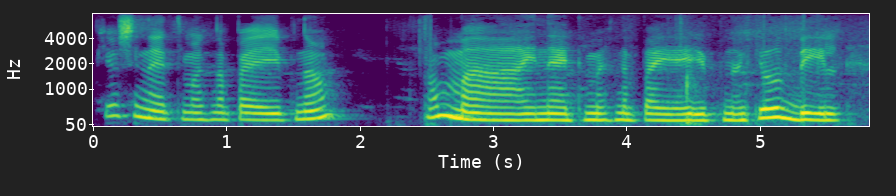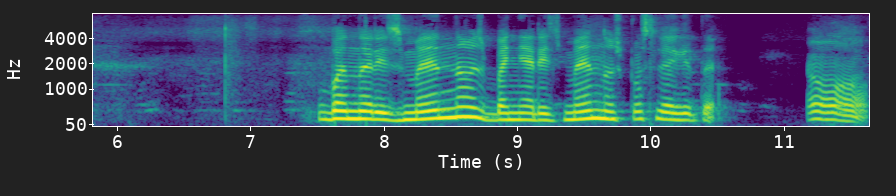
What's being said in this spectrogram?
Ποιος είναι έτοιμος να πάει ύπνο; Ο Μα είναι έτοιμος να πάει ύπνο και ο Μπιλ. Μπαναρισμένος, μπανιαρισμένος, πώς λέγεται. Ο...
